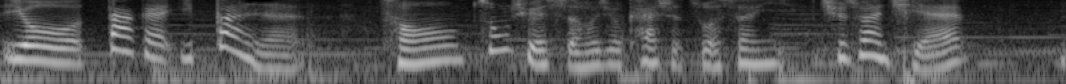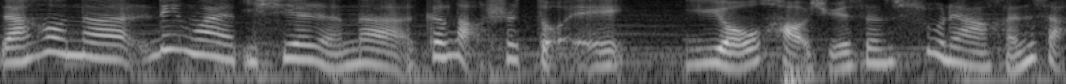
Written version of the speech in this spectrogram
有大概一半人从中学时候就开始做生意去赚钱，然后呢，另外一些人呢跟老师怼，有好学生数量很少。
